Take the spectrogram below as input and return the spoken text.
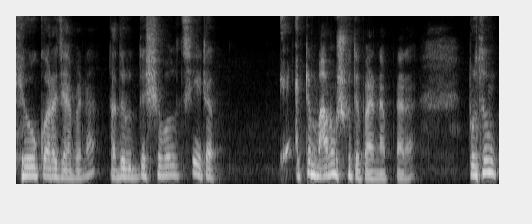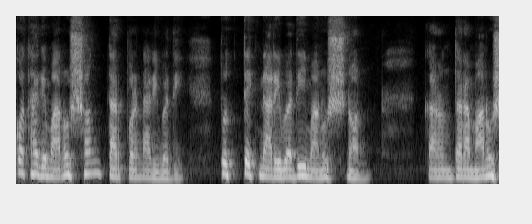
হেয় করা যাবে না। তাদের উদ্দেশ্য বলছে এটা একটা মানুষ হতে পারেন আপনারা। প্রথম কথা আগে মানুষ হন, তারপরে নারীবাদী। প্রত্যেক নারীবাদী মানুষ নন। কারণ তারা মানুষ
